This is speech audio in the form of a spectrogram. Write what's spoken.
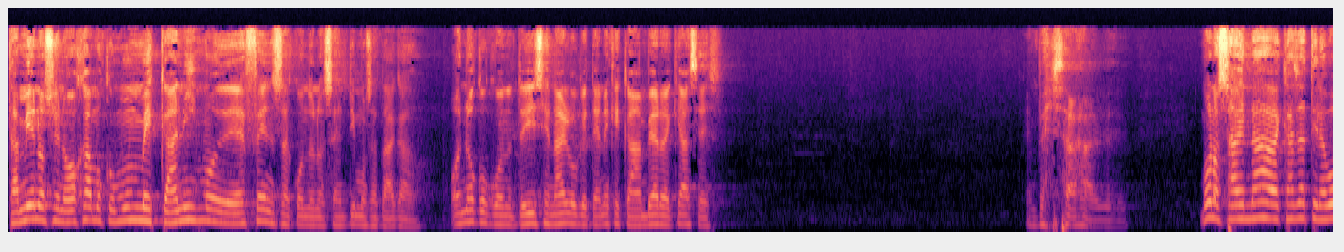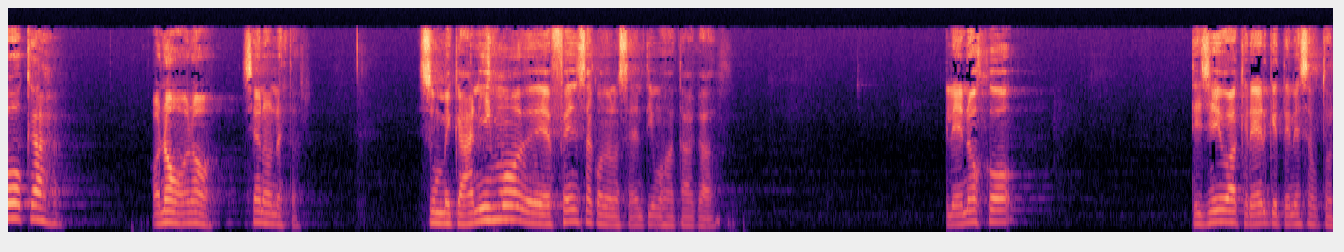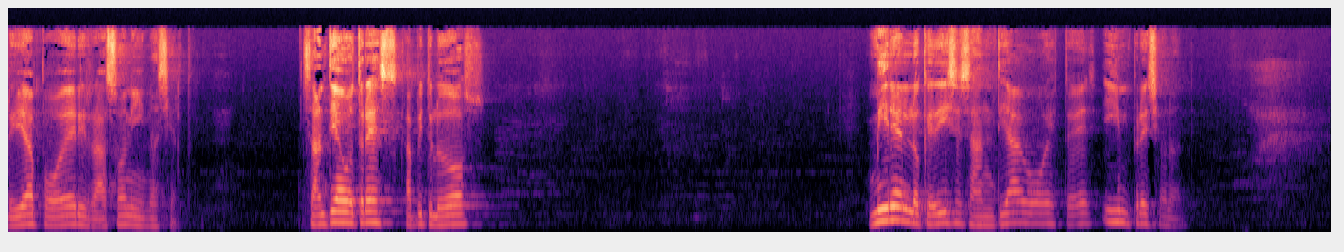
También nos enojamos como un mecanismo de defensa cuando nos sentimos atacados. O no cuando te dicen algo que tenés que cambiar, ¿qué haces? Empezar. Vos no sabes nada, cállate la boca. O no, o no, sean honestos. Es un mecanismo de defensa cuando nos sentimos atacados. El enojo te lleva a creer que tenés autoridad, poder y razón y no es cierto. Santiago 3, capítulo 2. Miren lo que dice Santiago, esto es impresionante.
